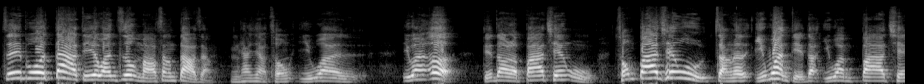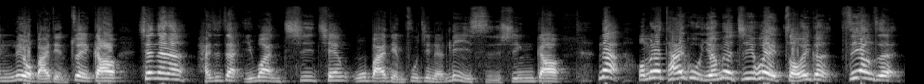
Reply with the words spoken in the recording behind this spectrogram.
这一波大跌完之后马上大涨，你看一下，从一万一万二。跌到了八千五，从八千五涨了一万点到一万八千六百点，最高现在呢还是在一万七千五百点附近的历史新高。那我们的台股有没有机会走一个这样子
